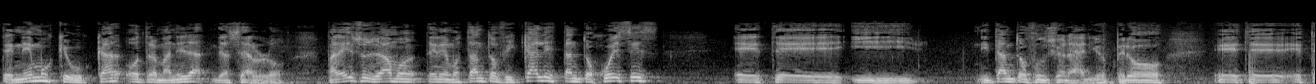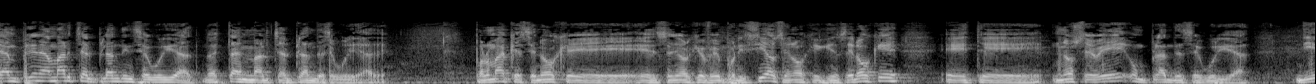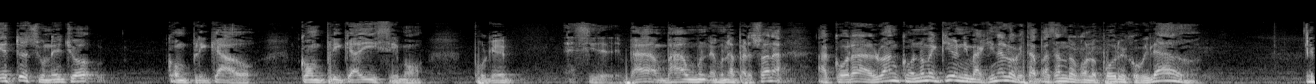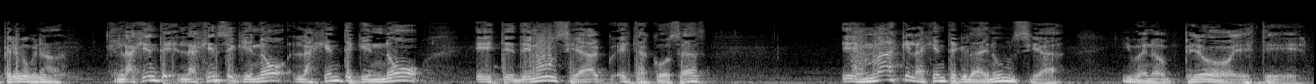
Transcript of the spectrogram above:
tenemos que buscar otra manera de hacerlo. Para eso llevamos, tenemos tantos fiscales, tantos jueces, este, y, y tantos funcionarios, pero este, está en plena marcha el plan de inseguridad, no está en marcha el plan de seguridad. Por más que se enoje el señor jefe de policía o se enoje quien se enoje, este, no se ve un plan de seguridad. Y esto es un hecho complicado, complicadísimo, porque decir, va, va una, una persona a cobrar al banco, no me quiero ni imaginar lo que está pasando con los pobres jubilados. Esperemos que nada. La gente, la gente que no, la gente que no este, denuncia estas cosas es más que la gente que la denuncia. Y bueno, pero este,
